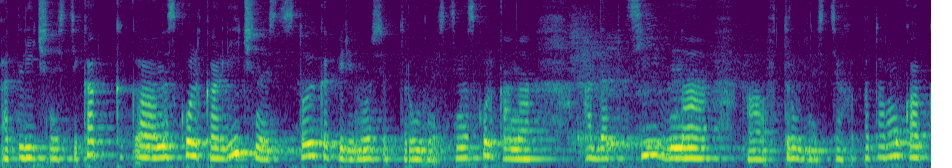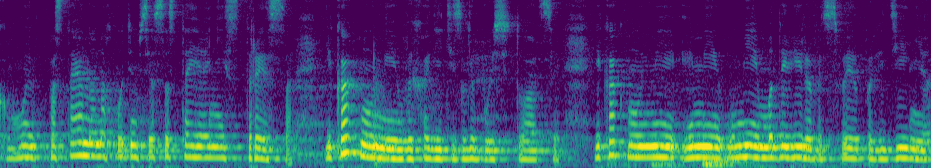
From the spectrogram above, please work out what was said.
от личности, как, а, насколько личность стойко переносит трудности, насколько она адаптивна а, в трудностях, потому как мы постоянно находимся в состоянии стресса. И как мы умеем выходить из любой ситуации, и как мы умеем, умеем, моделировать свое поведение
